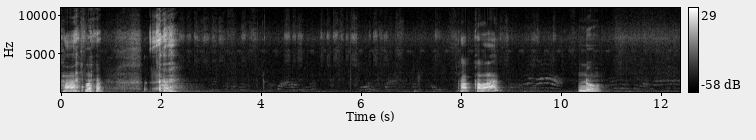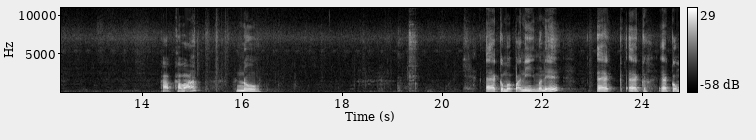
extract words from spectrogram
খাপ খাপ খাওয়া নো। খাপ খাওয়া নো। একম পানি মানে এক এক, একম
